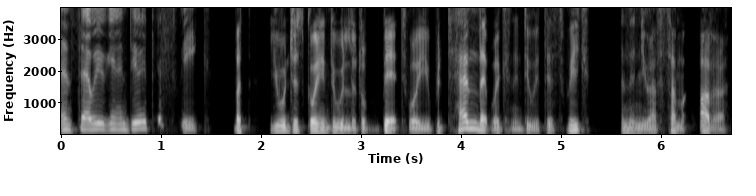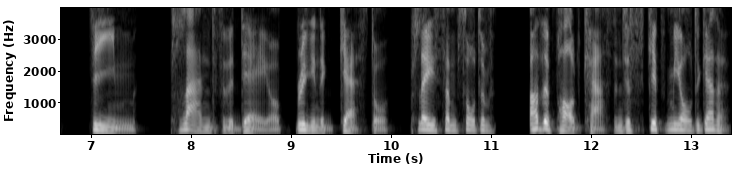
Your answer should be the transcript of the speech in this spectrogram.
And so we were going to do it this week. But you were just going to do a little bit where you pretend that we're going to do it this week, and then you have some other theme planned for the day, or bring in a guest, or play some sort of other podcast and just skip me altogether.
